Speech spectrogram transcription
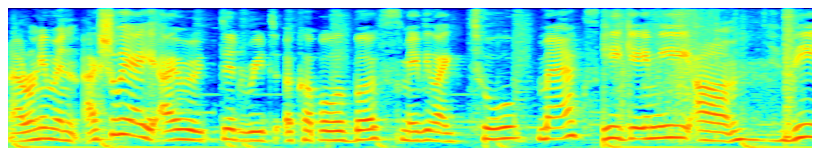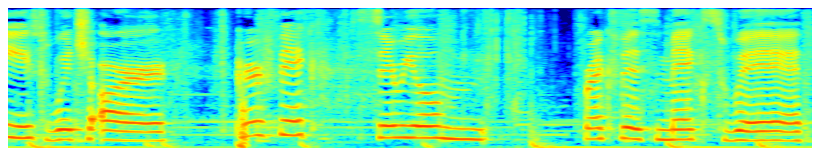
I don't even actually I, I did read a couple of books maybe like two max he gave me um these which are perfect cereal breakfast mix with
